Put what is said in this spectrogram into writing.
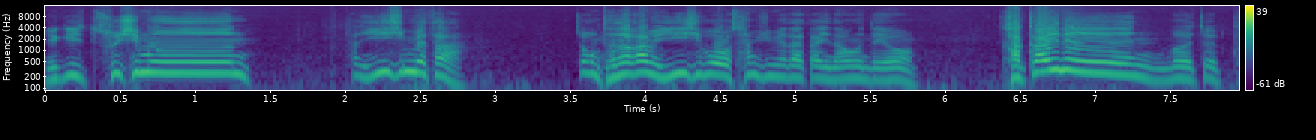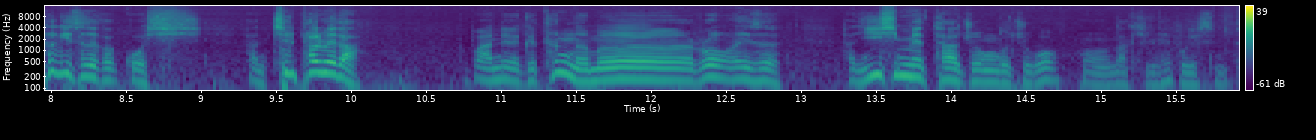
여기 수심은 한 20m 조금 더 나가면 25, 30m까지 나오는데요. 가까이는 뭐 저 턱이 있어서 갖고 씨, 한 7, 8m 그안 되네 그턱 너머로 해서 한 20m 정도 주고 어, 낚시를 해보겠습니다.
